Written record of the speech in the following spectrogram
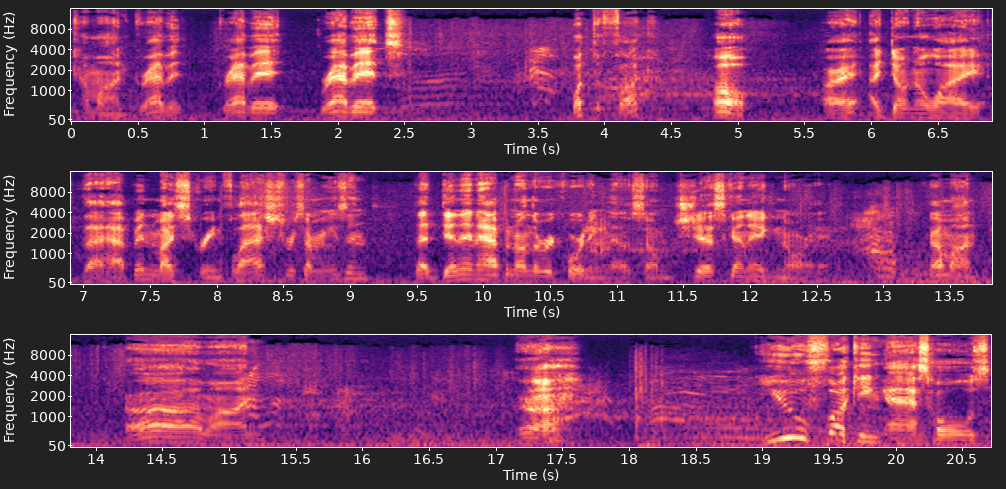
Come on, grab it. Grab it. Grab it. What the fuck? Oh. Alright, I don't know why that happened. My screen flashed for some reason. That didn't happen on the recording, though, so I'm just gonna ignore it. Come on. Come on. Ugh. You fucking assholes.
